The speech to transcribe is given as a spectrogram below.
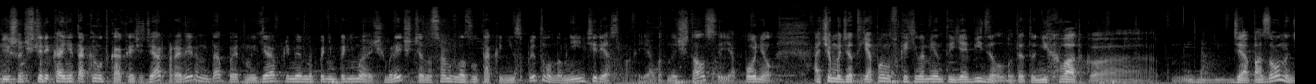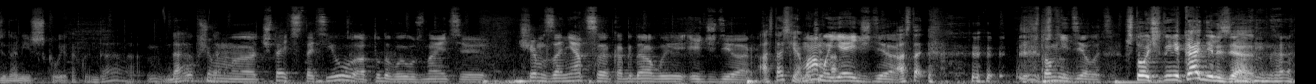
Пишут, общем, 4К не так круто, как HDR, проверено, да, поэтому я примерно пони- понимаю, о чем речь. Я на своем глазу так и не испытывал, но мне интересно. Я вот начитался, я понял, о чем идет. Я понял, в какие моменты я видел вот эту нехватку э, диапазона динамического. И такой, да, да. В общем, да. э, читайте статью, оттуда вы узнаете, чем заняться, когда вы HDR. А статья, Мама, а- я HDR. Оста- Что мне делать? Что, 4К нельзя?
